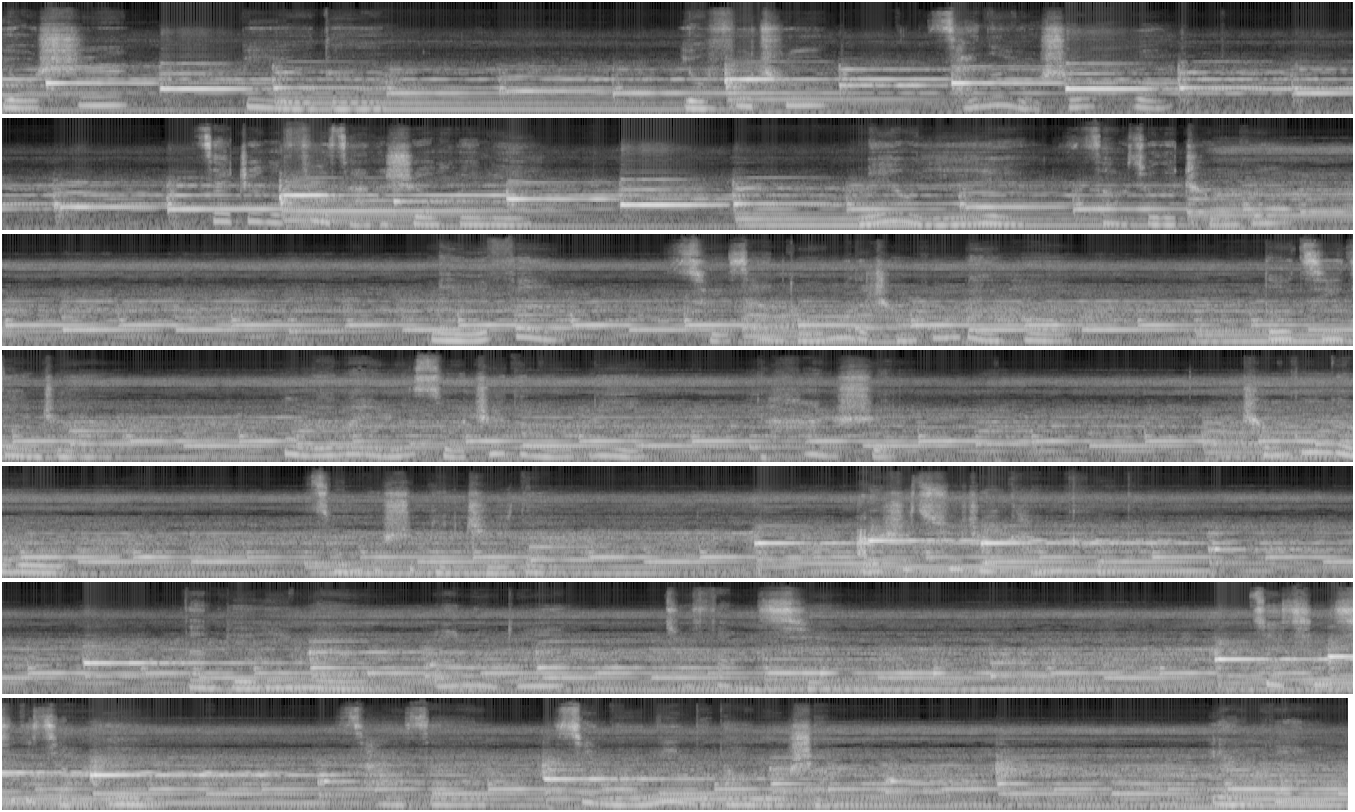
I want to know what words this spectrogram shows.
有失必有得，有付出才能有收获。在这个复杂的社会里，没有一夜造就的成功。每一份璀璨夺目的成功背后，都积淀着不为外人所知的努力与汗水。成功的路，从不是笔直的，而是曲折坎坷的。但别因为弯路多就放弃。最清晰的脚印踩在最泥泞的道路上阳光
